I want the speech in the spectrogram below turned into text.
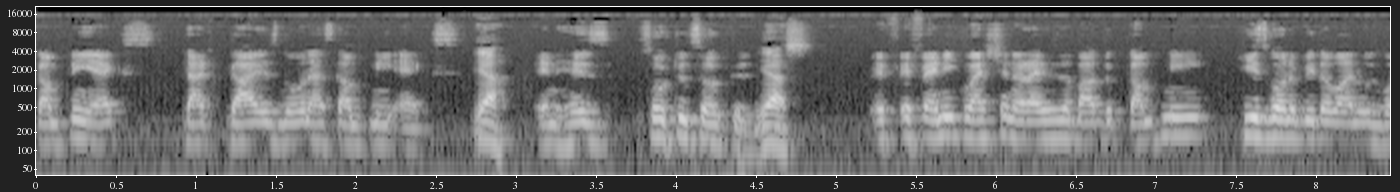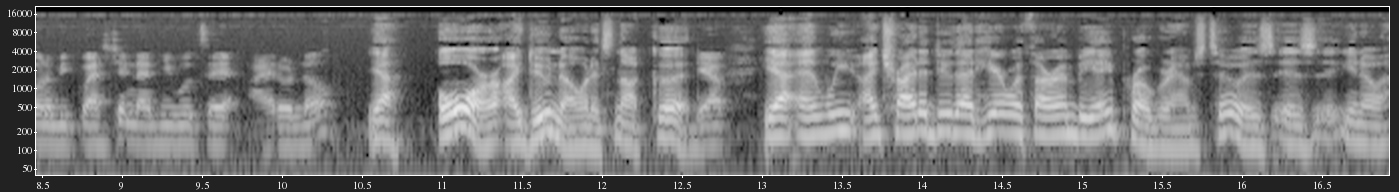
company X, that guy is known as company X. Yeah. In his social circle. Yes if, if any question arises about the company, he's going to be the one who's going to be questioned and he would say, I don't know. Yeah. Or I do know and it's not good. Yep. Yeah. And we, I try to do that here with our MBA programs too, is, is, you know,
